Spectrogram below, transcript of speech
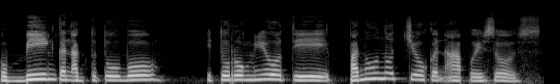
Ubing kan agtutubo, iturong nyo ti panunot yo kan Apo Isos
